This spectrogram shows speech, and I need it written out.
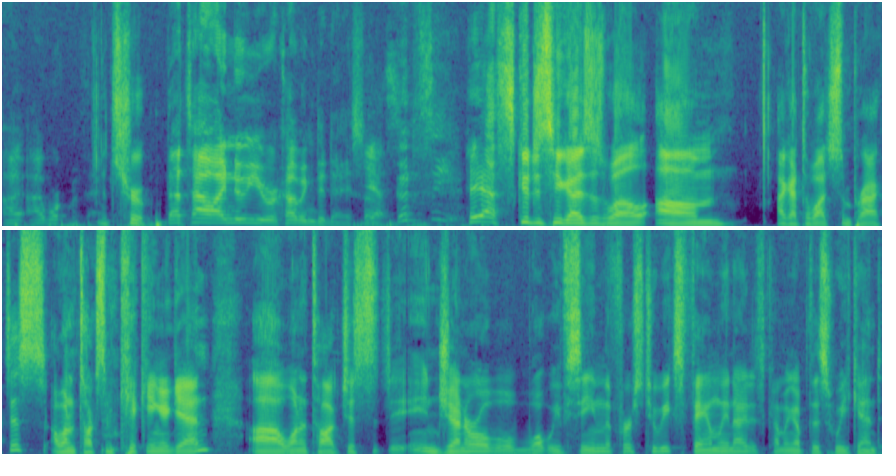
I, I work with him. It's true. That's how I knew you were coming today. So Yes. good to see you. Yes, good to see you guys as well. Um, I got to watch some practice. I want to talk some kicking again. Uh, I want to talk just in general what we've seen the first two weeks. Family night is coming up this weekend.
